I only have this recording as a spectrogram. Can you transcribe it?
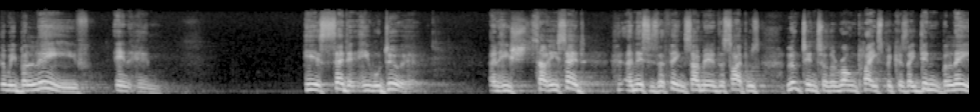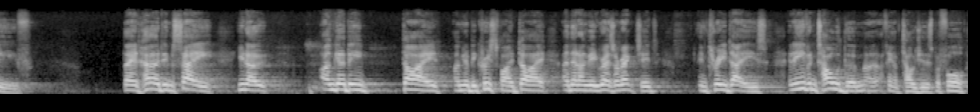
That we believe in him. He has said it, he will do it. And he, so he said, and this is the thing, so many disciples looked into the wrong place because they didn't believe they had heard him say, you know, I'm going to be died, I'm going to be crucified, die, and then I'm going to be resurrected in three days. And he even told them, I think I've told you this before,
